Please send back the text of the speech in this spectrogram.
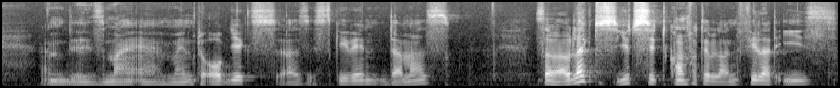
and there is my uh, mental objects as is given dhammas. So I would like to you to sit comfortable and feel at ease.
